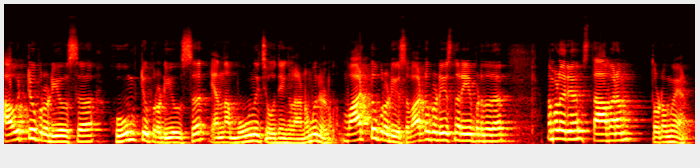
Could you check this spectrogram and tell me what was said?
how to produce whom to produce എന്ന മൂന്ന് ചോദ്യങ്ങളാണ് മുന്നിലുള്ളത്. What to produce what to produce എന്നറിയപ്പെടുന്നത് നമ്മളൊരു സ്ഥാപനം തുടങ്ങുകയാണ്.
